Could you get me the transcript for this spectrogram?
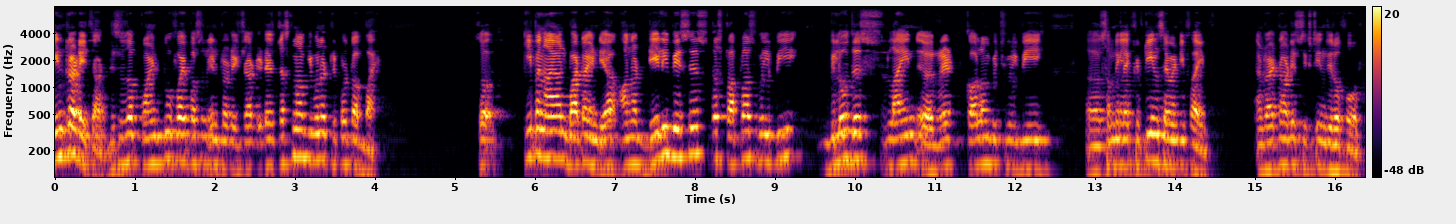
intraday chart. This is a 0.25% intraday chart. It has just now given a triple top buy. So keep an eye on Bata India. On a daily basis, the stop loss will be below this line, uh, red column, which will be uh, something like 1575. And right now it is 1604.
